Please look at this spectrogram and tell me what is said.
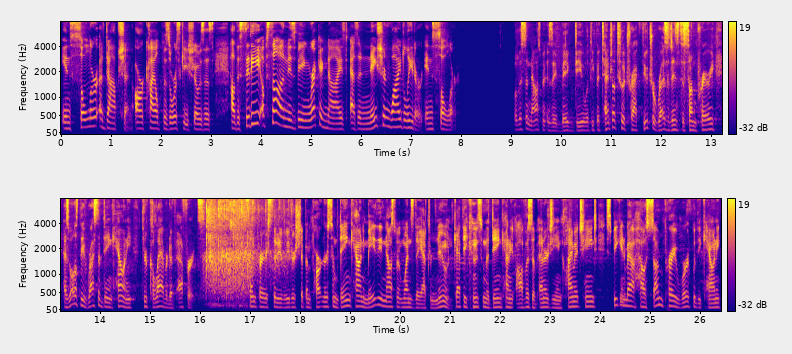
in solar adoption. Our Kyle Pozorski shows us how the city of Sun is being recognized as a nationwide leader in solar. Well, this announcement is a big deal with the potential to attract future residents to Sun Prairie as well as the rest of Dane County through collaborative efforts. Sun Prairie City leadership and partners from Dane County made the announcement Wednesday afternoon. Kathy Kuntz from the Dane County Office of Energy and Climate Change speaking about how Sun Prairie worked with the county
